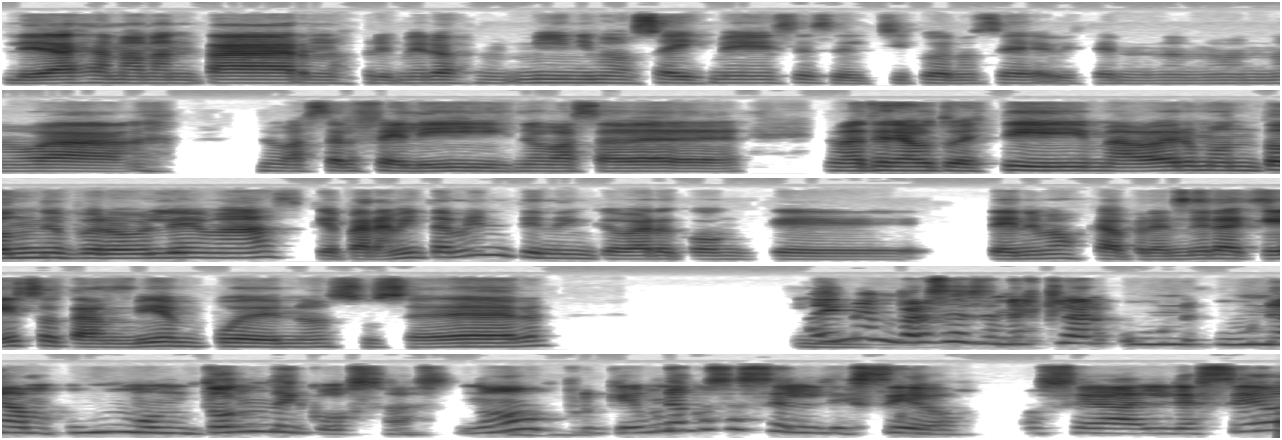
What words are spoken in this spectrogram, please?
le das a amamantar en los primeros mínimos seis meses, el chico, no sé, ¿viste? No, va, no va a ser feliz, no va a saber, no va a tener autoestima, va a haber un montón de problemas que para mí también tienen que ver con que tenemos que aprender a que eso también puede no suceder. A mí me parece que se mezclan un, un, montón de cosas, ¿no? Porque una cosa es el deseo, o sea, el deseo,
